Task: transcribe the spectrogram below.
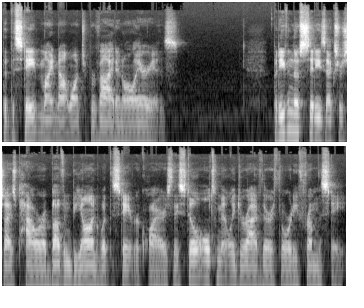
that the state might not want to provide in all areas. But even though cities exercise power above and beyond what the state requires, they still ultimately derive their authority from the state.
